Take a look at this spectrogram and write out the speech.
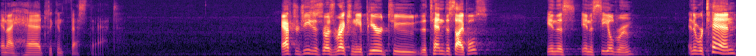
and I had to confess that. After Jesus' resurrection, he appeared to the 10 disciples in, this, in a sealed room. And there were 10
